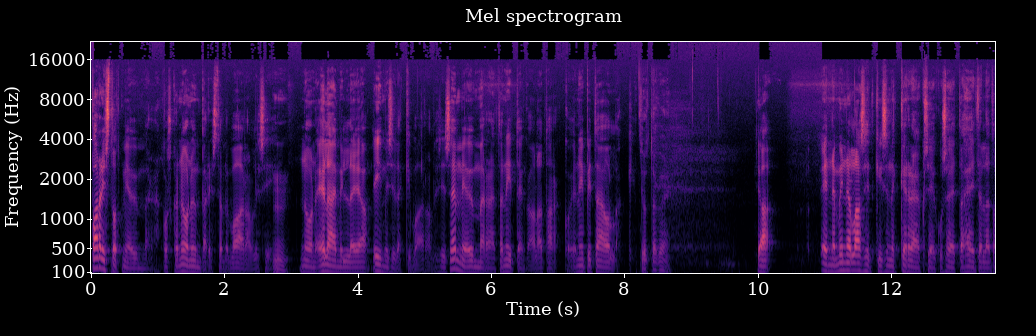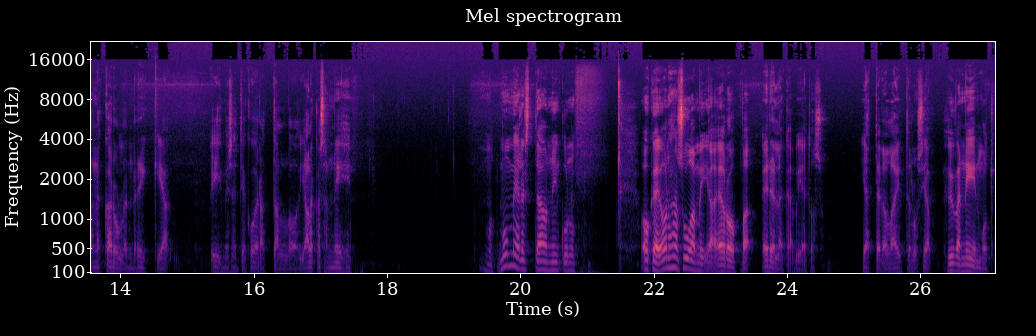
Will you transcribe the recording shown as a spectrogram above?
Paristot minä ymmärrän, koska ne on ympäristölle vaarallisia. Mm. Ne on eläimille ja ihmisillekin vaarallisia. Sen minä ymmärrän, että niiden kanssa ollaan tarkkoja. Niin pitää ollakin. Totta kai. Ja ennemmin ne lasitkin sinne keräykseen kuin se, että heitellään tonne kadulle ne rikki ja ihmiset ja koirat talloo jalkansa niihin. Mutta mun mielestä tämä on niin kuin, okei, okay, onhan Suomi ja Eurooppa edelläkävijä tuossa jätteiden lajittelussa, ja hyvä niin, mutta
